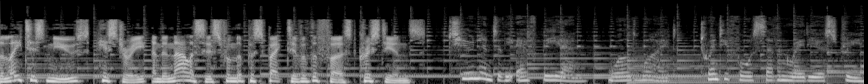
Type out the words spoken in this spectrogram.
The latest news, history, and analysis from the perspective of the first Christians. Tune into the FBN Worldwide 24 7 radio stream.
